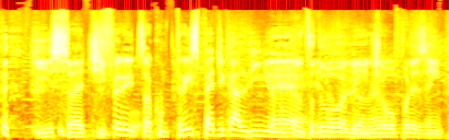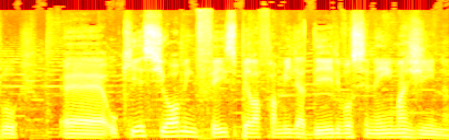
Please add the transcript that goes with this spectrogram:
Isso é tipo. Diferente, só com três pés de galinha É, no canto do olho, né? Ou, por exemplo, é, o que esse homem fez pela família dele, você nem imagina.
